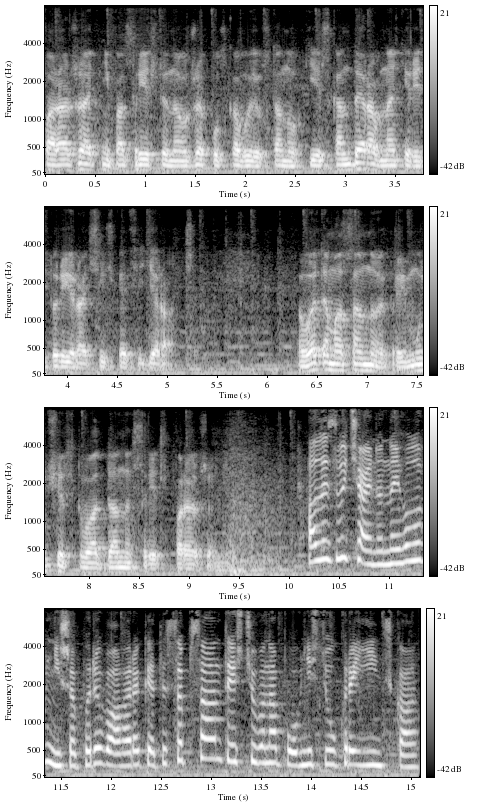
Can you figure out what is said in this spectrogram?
поражать непосредственно уже пусковые установки «Искандеров» на территории Российской Федерации. В этом основное преимущество данных средств поражения. Але звичайно, найголовніша перевага ракети Сапсан те, що вона повністю українська,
